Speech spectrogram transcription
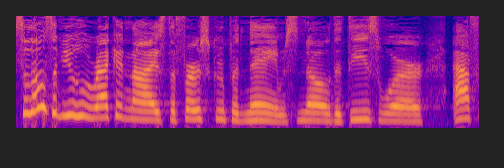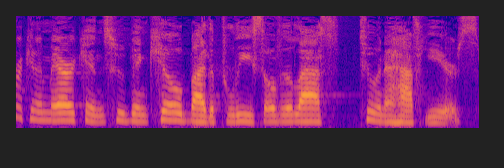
So those of you who recognize the first group of names know that these were African Americans who've been killed by the police over the last two and a half years.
